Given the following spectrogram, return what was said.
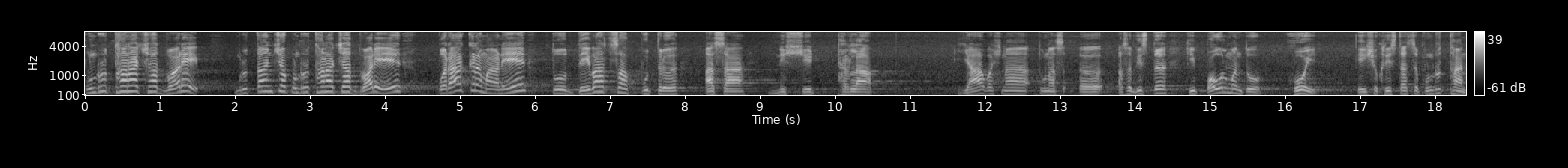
पुनरुत्थानाच्या द्वारे मृतांच्या पुनरुत्थानाच्या द्वारे पराक्रमाने तो देवाचा पुत्र असा निश्चित ठरला. या वचनातून असं असं दिसतं की पौल म्हणतो होय येशू ख्रिस्ताचं पुनरुत्थान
